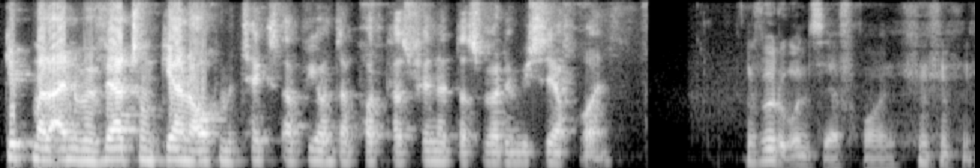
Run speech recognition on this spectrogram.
gebt mal eine Bewertung, gerne auch mit Text ab, wie ihr unseren Podcast findet. Das würde mich sehr freuen. Würde uns sehr freuen.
